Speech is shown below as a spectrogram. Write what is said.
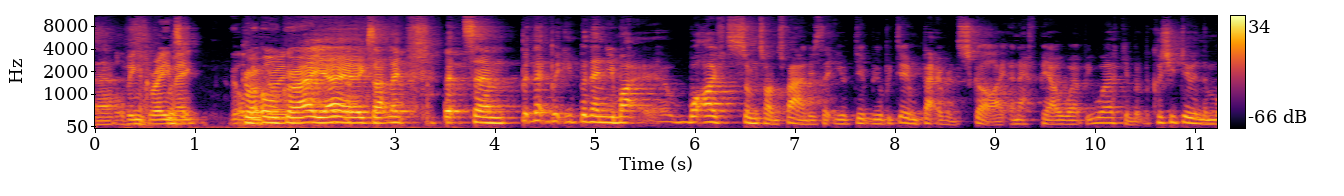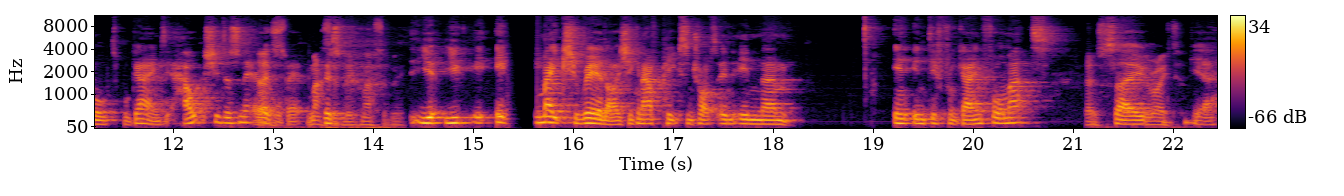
uh, all been grey, mate. All, all grey, yeah, yeah, exactly. But um, but that, but but then you might what I've sometimes found is that you'll, do, you'll be doing better in Sky and FPL won't be working. But because you're doing the multiple games, it helps you, doesn't it, a little bit? Massively, massively. You, you, it makes you realise you can have peaks and troughs in in um, in, in different game formats. That's, so right. yeah.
